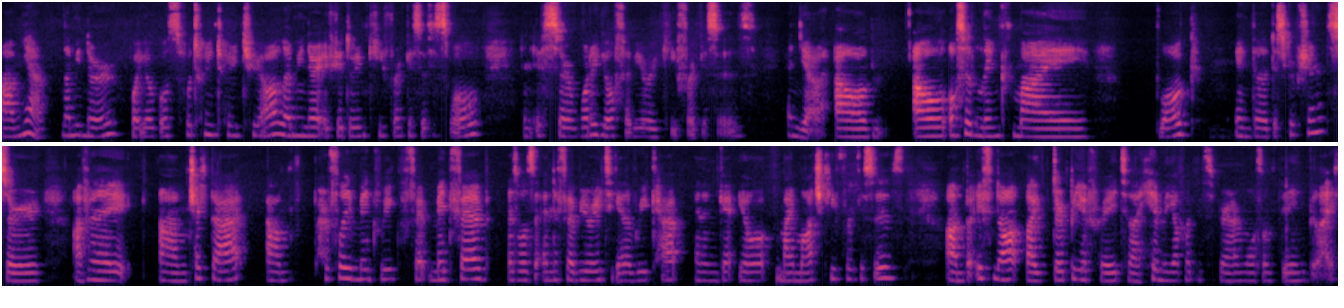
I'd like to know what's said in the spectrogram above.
Um, yeah, let me know what your goals for 2022 are. Let me know if you're doing key focuses as well, and if so, what are your February key focuses? And yeah, um, I'll also link my blog in the description, so I'm gonna um, check that um, hopefully midweek, fe- mid Feb, as well as the end of February to get a recap and then get your my March key focuses. Um, but if not, like don't be afraid to like hit me up on Instagram or something. Be like,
